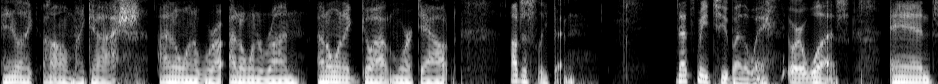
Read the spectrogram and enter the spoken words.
and you're like, "Oh my gosh, I don't want to work. I don't want to run. I don't want to go out and work out." I'll just sleep in. That's me too, by the way, or it was. And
